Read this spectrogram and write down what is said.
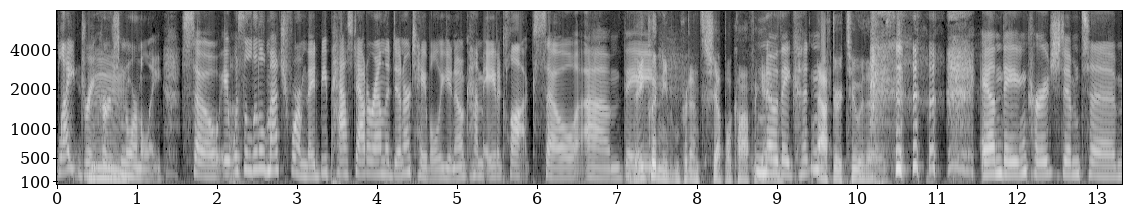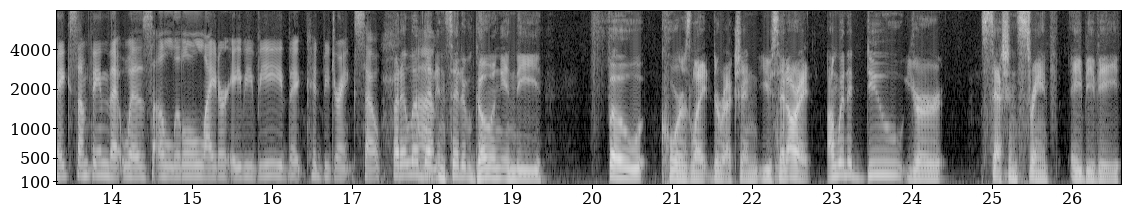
light drinkers Mm. normally. So it was a little much for them. They'd be passed out around the dinner table, you know, come eight o'clock. So um, they, They couldn't even pronounce Scheppelkopfigen. No, they couldn't. After two of those. and they encouraged him to make something that was a little lighter ABV that could be drank. So, But I love Um, that instead of going in the faux Coors Light direction, you said, all right, I'm going to do your session strength ABV,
